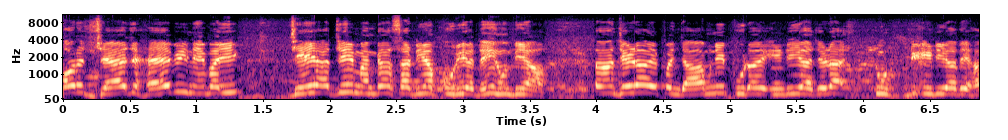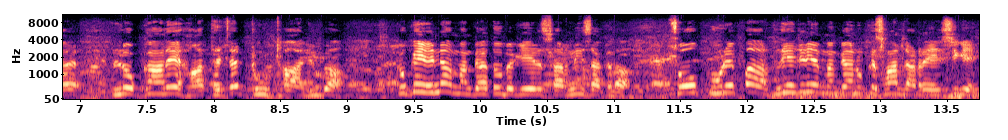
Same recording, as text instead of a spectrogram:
ਔਰ ਜਾਇਜ਼ ਹੈ ਵੀ ਨੇ ਬਾਈ ਜੇ ਅੱਜ ਇਹ ਮੰਗਾਂ ਸਾਡੀਆਂ ਪੂਰੀਆਂ ਨਹੀਂ ਹੁੰਦੀਆਂ, ਤਾਂ ਜਿਹੜਾ ਇਹ ਪੰਜਾਬ ਨਹੀਂ, ਪੂਰਾ ਇੰਡੀਆ, ਜਿਹੜਾ ਟੂ- ਇੰਡੀਆ ਦੇ ਹ- ਲੋਕਾਂ ਦੇ ਹੱਥ 'ਚ ਠੂਠਾ ਆ ਜਾਊਗਾ। ਕਿਉਂਕਿ ਇਹਨਾਂ ਮੰਗਾਂ ਤੋਂ ਬਗੈਰ ਸਰ ਨਹੀਂ ਸਕਦਾ। ਸੋ ਪੂਰੇ ਭਾਰਤ ਦੀਆਂ ਜਿਹੜੀਆਂ ਮੰਗਾਂ ਨੂੰ ਕਿਸਾਨ ਲੜ ਰਹੇ ਸੀਗੇ,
